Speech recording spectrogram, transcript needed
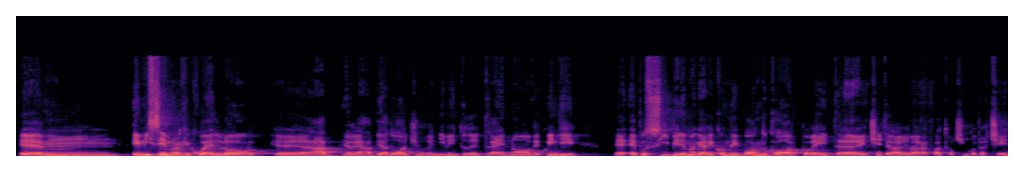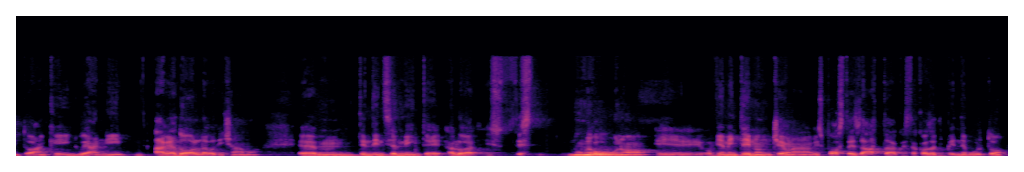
Ehm, e mi sembra che quello eh, abbia, ad oggi un rendimento del 3,9, quindi è possibile magari con dei bond corporate, eh, eccetera, arrivare al 4-5% anche in due anni area dollaro, diciamo, ehm, tendenzialmente. Allora, numero uno, eh, ovviamente non c'è una risposta esatta, questa cosa dipende molto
